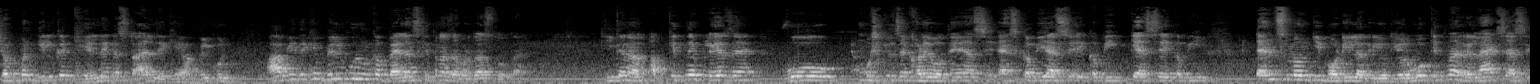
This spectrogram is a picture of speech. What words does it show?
शबमन गिल का खेलने का स्टाइल देखें आप, बिल्कुल। आप ये देखें, बिल्कुल उनका बैलेंस कितना ज़बरदस्त होता है। ठीक है ना? अब कितने प्लेयर्स हैं, वो मुश्किल से खड़े होते हैं, ऐसे ऐसे, कभी ऐसे, कभी कैसे, कभी टेंस में उनकी बॉडी लग रही होती है, और वो कितना रिलैक्स ऐसे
